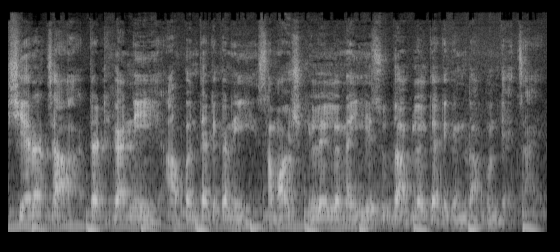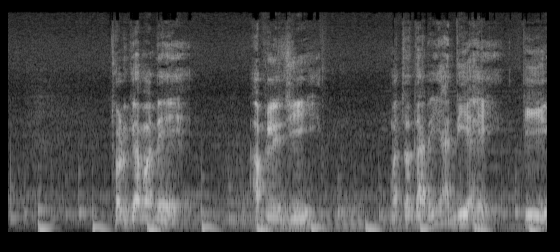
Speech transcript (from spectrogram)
शहराचा त्या ठिकाणी आपण त्या ठिकाणी समावेश केलेला नाही हे सुद्धा आपल्याला त्या ठिकाणी दाखवून द्यायचं आहे थोडक्यामध्ये आपली जी मतदार यादी आहे ती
